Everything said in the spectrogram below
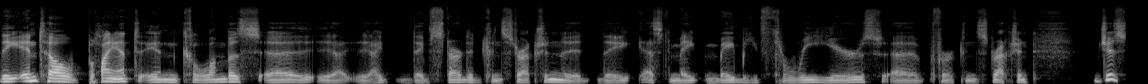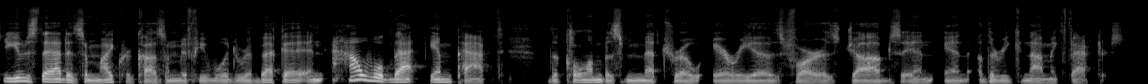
The Intel plant in Columbus, uh, I, they've started construction. They estimate maybe three years uh, for construction. Just use that as a microcosm, if you would, Rebecca. And how will that impact the Columbus metro area as far as jobs and, and other economic factors?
